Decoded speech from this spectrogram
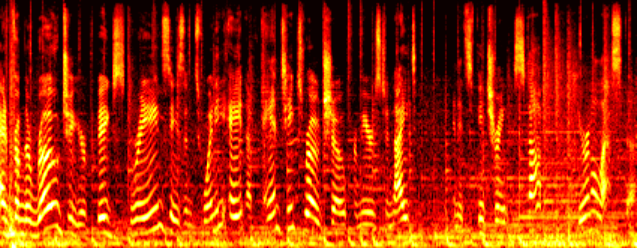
And from the road to your big screen, season 28 of Antiques Roadshow premieres tonight, and it's featuring Stop here in Alaska.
